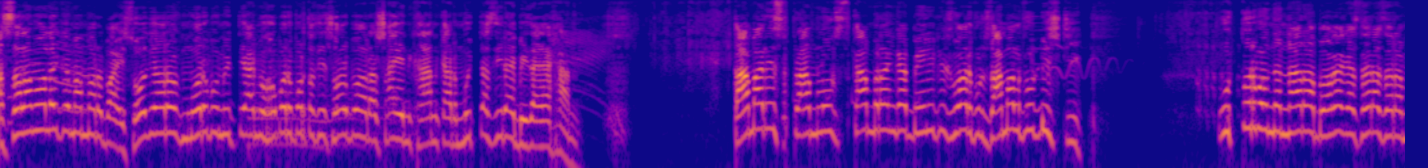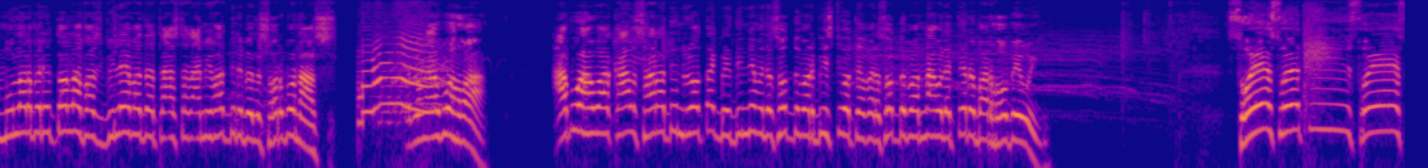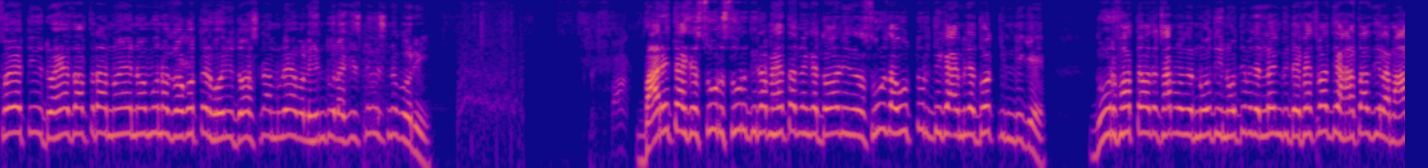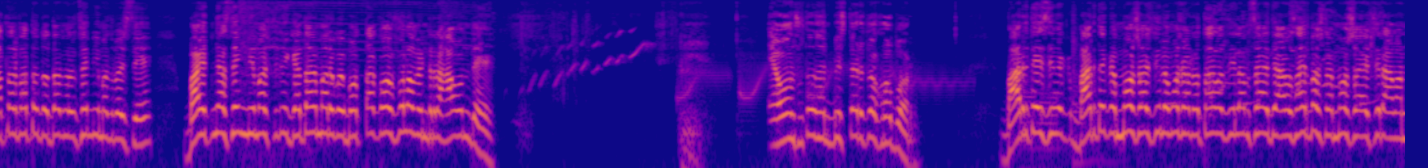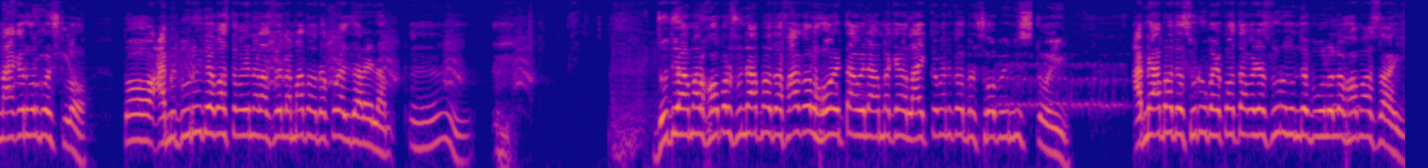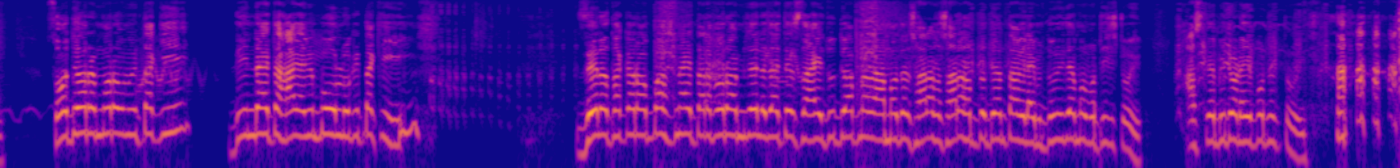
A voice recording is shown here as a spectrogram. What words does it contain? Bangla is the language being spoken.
আসসালামু আলাইকুম আমার ভাই। সৌদি আরব মরুভূমিতে আমি খবর পড়তেছি সর্বরা শাহিন খান কার মুত্তা সিরাই বিজায়া খান। তামারিস প্রামলুক্স কামরাঙ্গা বেরিটিস ওয়ারপুর জামালপুর ডিস্ট্রিক্ট। উত্তরবঙ্গের নারা বগা গেছে, সারা মুলার বাড়ি তলা ফাঁস বিলে বাজার টাস্টার আমি ভাত দিলে বেলো সর্বনাশ। এবং আবহাওয়া। আবহাওয়া কাল সারাদিন রোদ থাকবে, দিনের মধ্যে চোদ্দ বার বৃষ্টি হতে পারে চোদ্দ বার না হলে তেরো বার হবে ওই ছয়ে ছয়তি ছয়ে ছয়তি দহে যাত্রা নয়ে নমুনা জগতের হরি দশ নাম লয়ে বলে হিন্দুরা কৃষ্ণ কৃষ্ণ করি বাড়িতে আছে সুর সুর দিলাম হেতা ভেঙে দৌড়ি সুর যা উত্তর দিকে আমি যা দক্ষিণ দিকে দূর ফাতে ফাতে ছাড়বো নদী নদী মধ্যে লেঙ্গি দিয়ে ফেসপাত দিয়ে হাতার দিলাম হাতার ফাতে তো তার সেঙ্গি মাছ পাইছে বাইত না সেঙ্গি মাছ দিয়ে গেদার মারে কই বত্তা কয়, ফোলা ভেন্ডার হাওন দে। এমন সুতো বিস্তারিত খবর বাড়িতে এসে বাড়িতে একটা মশা ছিল, মশাটা তারা দিলাম সাই দিয়ে আরও চার পাঁচটা মশা এসে আমার নাকের উপর বসল। তো আমি দূরে দিয়ে বাঁচতে পারি না, রাস্তায় মাথা মাথা কোয়েল জ্বালাইলাম যদি আমার খবর শুনে আপনাদের পাগল হয়, তাহলে আমাকে লাইক কমেন্ট করবেন, সবই নিশ্চয়ই। আমি আপনাদের শুরু ভাই, কথা বলে শুরু শুনতে ভুল ক্ষমা চাই। সৌদি আরব মরুভূমি তাকি দিন রাইতে হাই আমি বলল কি তাকি জেলে থাকার অভ্যাস নাই তারপর আমি জেলে যাইতে চাই। যদি আপনারা আমাদের সারা সারা শব্দ দেন, তাহলে আমি দূরে মরবো, ঠিক হই আজকে ভিডিওটা এই পর্যন্তই।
